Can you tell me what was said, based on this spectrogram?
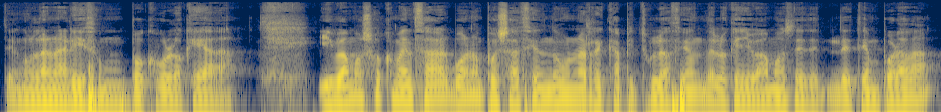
Tengo la nariz un poco bloqueada. Y vamos a comenzar, bueno, pues haciendo una recapitulación de lo que llevamos de temporada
